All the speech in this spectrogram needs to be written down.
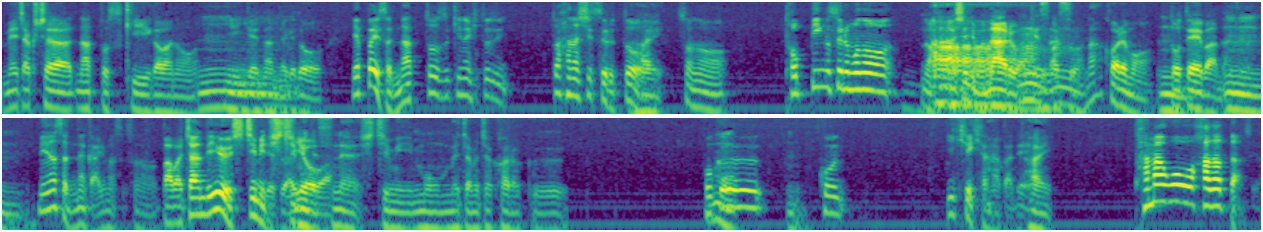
めちゃくちゃ納豆好き側の人間なんだけどやっぱりさ納豆好きの人と話すると、はい。そのトッピングするものの話にもなるわけさ、うんうんこれもど定番だけど、うん。皆さん何かあります？その馬場ちゃんでいう七味ですわ七味ですね。七味もうめちゃめちゃ辛く。僕、こう生きてきた中で、はい。卵派だったんですよ。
